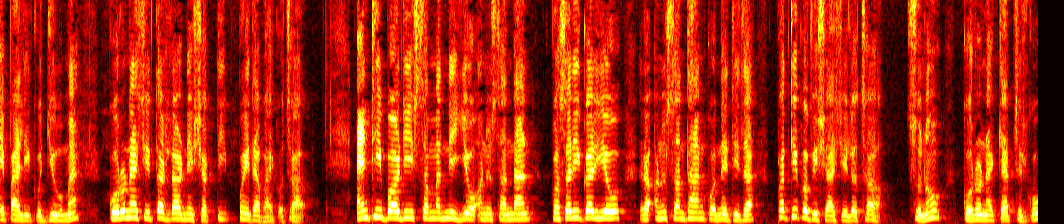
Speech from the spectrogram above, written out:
नेपालीको जिउमा कोरोनासित लड्ने शक्ति पैदा भएको छ। एन्टिबडी सम्बन्धी यो अनुसन्धान कसरी गरियो र अनुसन्धानको नतिजा कतिको विश्वासिलो छ? सुनौ कोरोना क्याप्सुलको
